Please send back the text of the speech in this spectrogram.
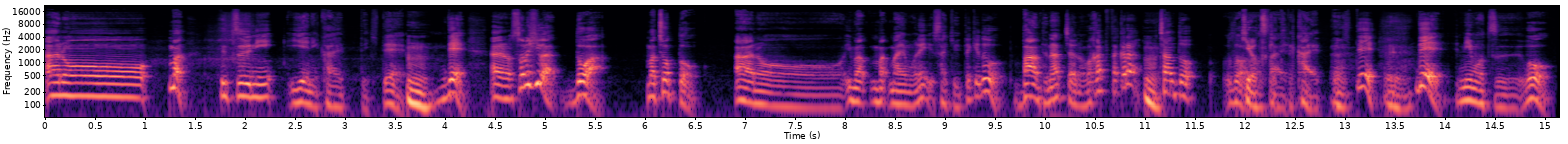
あのーまあ普通に家に帰ってきて、うん。であのその日はドア、まあ、ちょっとあのー今、ま、前もねさっき言ったけどバーンってなっちゃうの分かってたから、うん。ちゃんとドアを気をつけて。押さえて帰ってきて、で荷物を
